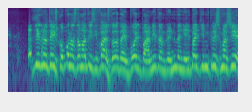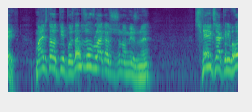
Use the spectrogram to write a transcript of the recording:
Δείχνει ότι έχει σκοπό να σταματήσει τη φάση. Τώρα τα υπόλοιπα, αν ήταν, δεν ήταν κλπ. και μικρή σημασία έχει. Μάλιστα ο τύπος δεν είναι τόσο βλάκας όσο νομίζουν. Ε. Σφύριξε ακριβώ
